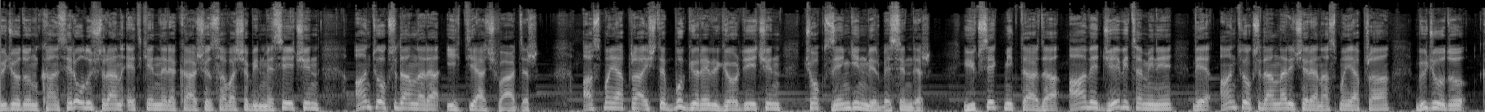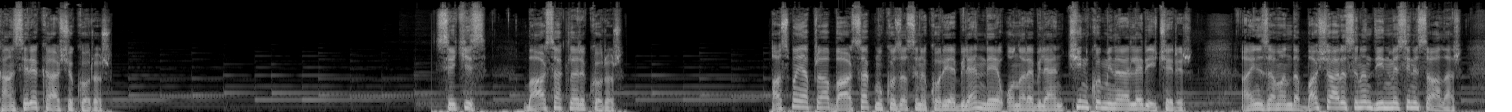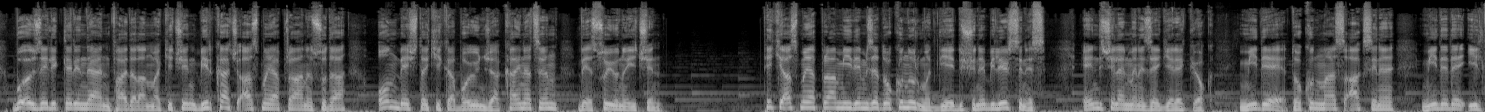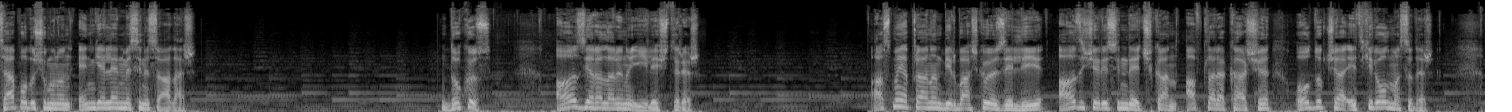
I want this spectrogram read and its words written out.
Vücudun kanseri oluşturan etkenlere karşı savaşabilmesi için antioksidanlara ihtiyaç vardır. Asma yaprağı işte bu görevi gördüğü için çok zengin bir besindir. Yüksek miktarda A ve C vitamini ve antioksidanlar içeren asma yaprağı vücudu kansere karşı korur. 8. Bağırsakları korur. Asma yaprağı bağırsak mukozasını koruyabilen ve onarabilen çinko mineralleri içerir. Aynı zamanda baş ağrısının dinmesini sağlar. Bu özelliklerinden faydalanmak için birkaç asma yaprağını suda 15 dakika boyunca kaynatın ve suyunu için. Peki asma yaprağı midemize dokunur mu diye düşünebilirsiniz. Endişelenmenize gerek yok. Mideye dokunmaz aksine midede iltihap oluşumunun engellenmesini sağlar. 9. Ağız yaralarını iyileştirir. Asma yaprağının bir başka özelliği ağız içerisinde çıkan aftlara karşı oldukça etkili olmasıdır.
